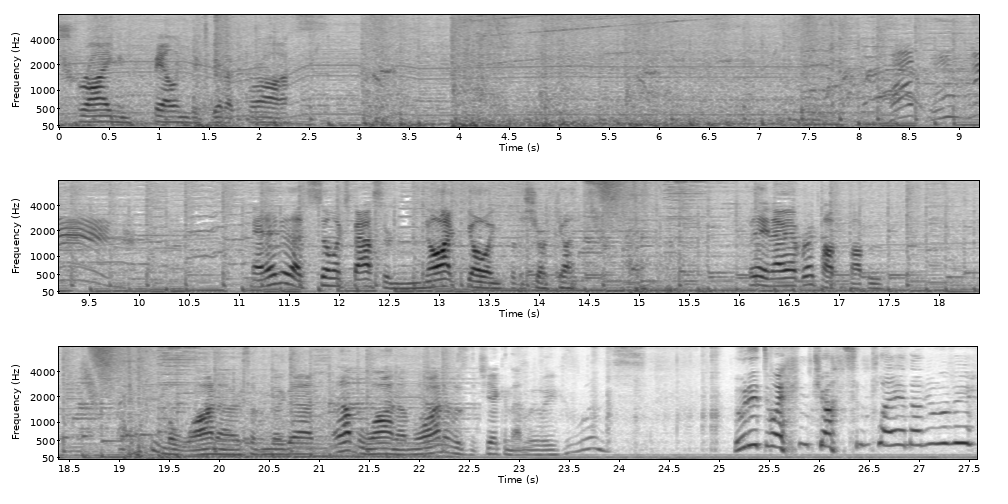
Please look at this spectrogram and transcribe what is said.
trying and failing to get across. Man, I did that so much faster not going for the shortcuts. But hey, now I have Red Papu Papu. Moana or something like that. Uh, Not Moana. Moana was the chick in that movie. Who was... Who did Dwayne Johnson play in that movie?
